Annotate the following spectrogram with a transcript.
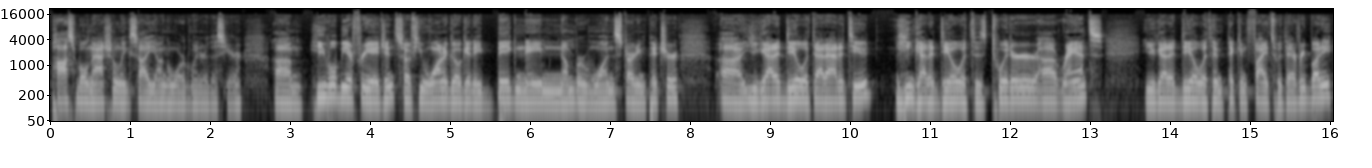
possible National League Cy Young Award winner this year. Um, he will be a free agent. So if you want to go get a big name number one starting pitcher, uh, you got to deal with that attitude. You got to deal with his Twitter uh, rants. You got to deal with him picking fights with everybody.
